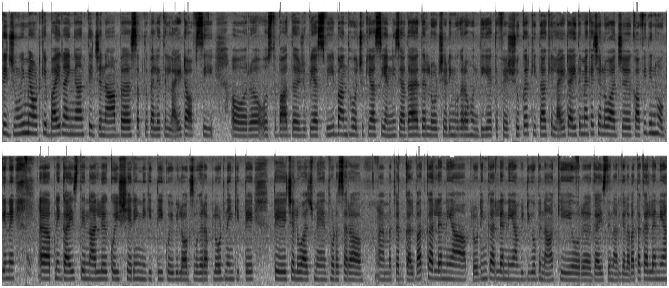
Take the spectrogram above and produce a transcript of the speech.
ਤੇ ਜੂੰ ਹੀ ਮੈਂ ਉੱਠ ਕੇ ਬਾਹਰ ਆਈਆਂ ਤੇ ਜਨਾਬ ਸਭ ਤੋਂ ਪਹਿਲੇ ਤੇ ਲਾਈਟ ਆਫ ਸੀ ਔਰ ਉਸ ਤੋਂ ਬਾਅਦ ਯੂਪੀਐਸ ਵੀ ਬੰਦ ਹੋ ਚੁੱਕਿਆ ਸੀ। ਇੰਨੀ ਜ਼ਿਆਦਾ ਇਧਰ ਲੋਡ ਸ਼ੇਡਿੰਗ ਵਗੈਰਾ ਹੁੰਦੀ ਹੈ ਤੇ ਫਿਰ ਸ਼ੁਕਰ ਕੀਤਾ ਕਿ ਲਾਈਟ ਆਈ ਤੇ ਮੈਂ ਕਿਹਾ ਚਲੋ ਅੱਜ ਕਾਫੀ ਦਿਨ ਹੋ ਗਏ ਨੇ ਆਪਣੇ ਗਾਇਸ ਦੇ ਨਾਲ ਕੋਈ ਸ਼ੇਅਰਿੰਗ ਨਹੀਂ ਕੀਤੀ, ਕੋਈ ਵਲੌਗਸ ਵਗੈਰਾ ਅਪਲੋਡ ਨਹੀਂ ਕੀਤੇ ਤੇ ਚਲੋ ਅੱਜ ਮੈਂ ਥੋੜਾ ਸਾਰਾ ਮਤਲਬ ਗੱਲਬਾਤ ਕਰ ਲੈਣੀ ਆ ਅਪਲੋਡਿੰਗ ਕਰ ਲੈਣੀ ਆ ਵੀਡੀਓ ਬਣਾ ਕੇ ਔਰ ਔਰ ਗਾਇਸ ਦੇ ਨਾਲ ਗੱਲਬਾਤ ਕਰ ਲੈਂਦੇ ਆ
